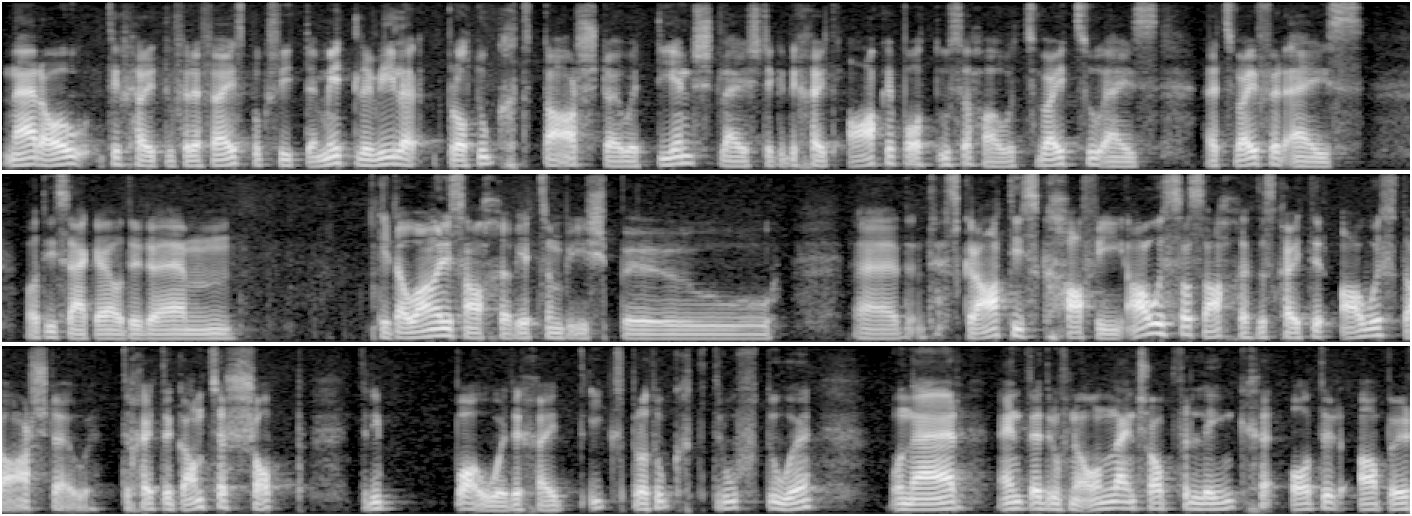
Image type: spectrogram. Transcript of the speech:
Dann auch, ihr könnt auf einer Facebook-Seite mittlerweile Produkte darstellen, Dienstleistungen, ihr könnt Angebote raushauen, 2 zu 1, äh, 2 für 1, was ich sagen. Oder ähm, gibt auch andere Sachen, wie zum Beispiel äh, das Gratis-Kaffee, alles so Sachen, das könnt ihr alles darstellen. Ihr könnt den ganzen Shop bauen, ihr könnt x Produkte drauf tun und dann entweder auf einen Online-Shop verlinken oder aber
